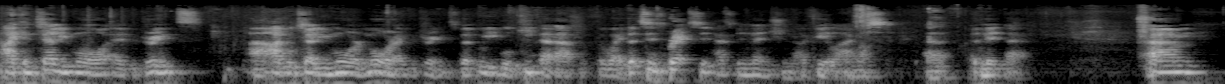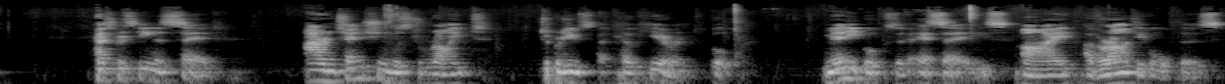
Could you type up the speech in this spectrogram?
I can tell you more over drinks. Uh, I will tell you more and more over drinks, but we will keep that out of the way. But since Brexit has been mentioned, I feel I must uh, admit that. Um, as Kristina said, our intention was to write, to produce a coherent book. Many books of essays by a variety of authors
